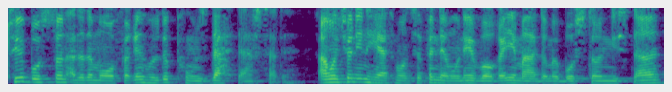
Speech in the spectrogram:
توی بوستون عدد موافقین حدود 15 درصده. اما چون این هیئت منصفه نمونه واقعی مردم بوستون نیستن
